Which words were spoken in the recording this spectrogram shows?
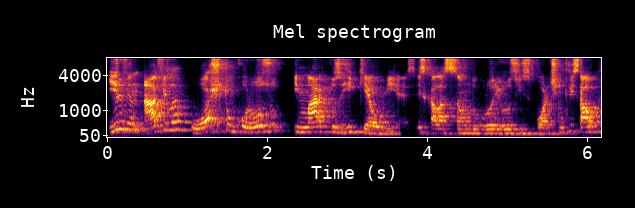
Irvin Ávila, Washington Corozo e Marcos Riquelme. Essa é a escalação do glorioso Esporte em Cristal.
